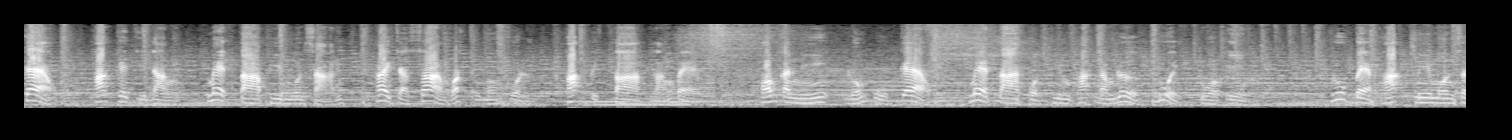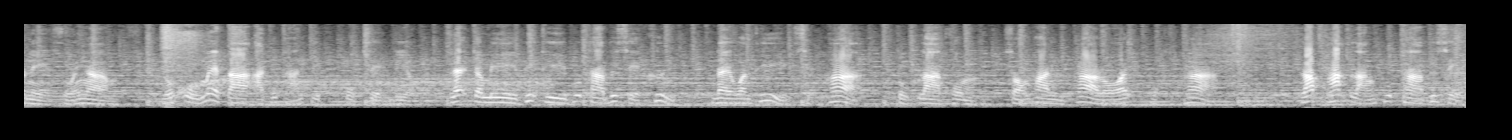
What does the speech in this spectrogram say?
แก้ว พระเกจิดัง เมตตาพีมวลสาร ให้จัดสร้างวัตถุมงคล พระปิดตาหลังแบบ พร้อมกันนี้หลวงปู่แก้ว เมตตากดพิมพ์พระนำเลิกด้วยตัวเอง รูปแบบพระมีมนต์เสน่ห์สวยงาม หลวงปู่เมตตาอธิษฐานจิตปลุกเสก และจะมีพิธีพุทธาพิเศษขึ้นในวันที่ 15 ตุลาคม 2565 รับพระหลังพุทธาพิเศษ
